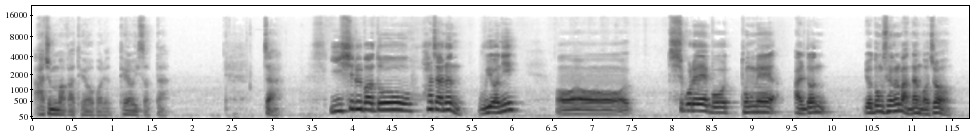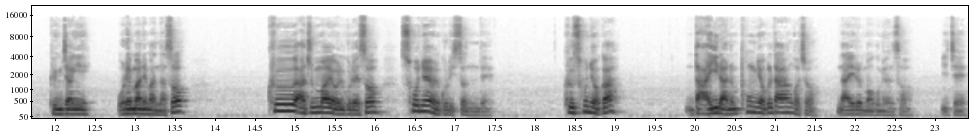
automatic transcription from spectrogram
아줌마가 되어버려 되어 있었다. 자, 이 시를 봐도 화자는 우연히 어 시골에 뭐 동네 알던 여동생을 만난 거죠. 굉장히 오랜만에 만나서 그 아줌마의 얼굴에서 소녀의 얼굴이 있었는데 그 소녀가 나이라는 폭력을 당한 거죠. 나이를 먹으면서 이제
